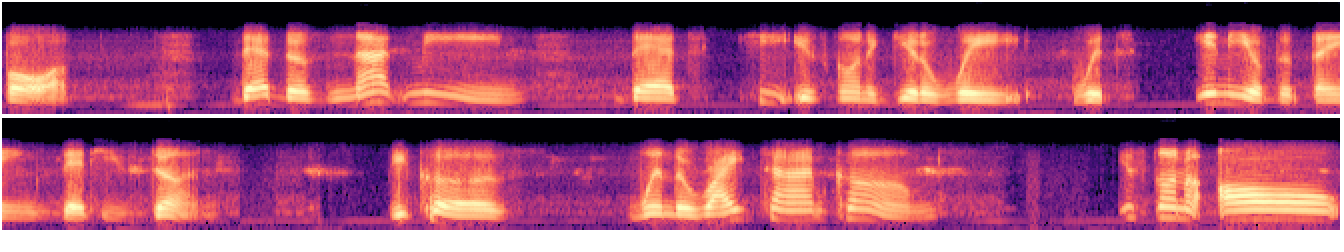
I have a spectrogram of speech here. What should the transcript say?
far, that does not mean that he is going to get away with any of the things that he's done. Because when the right time comes, it's going to all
